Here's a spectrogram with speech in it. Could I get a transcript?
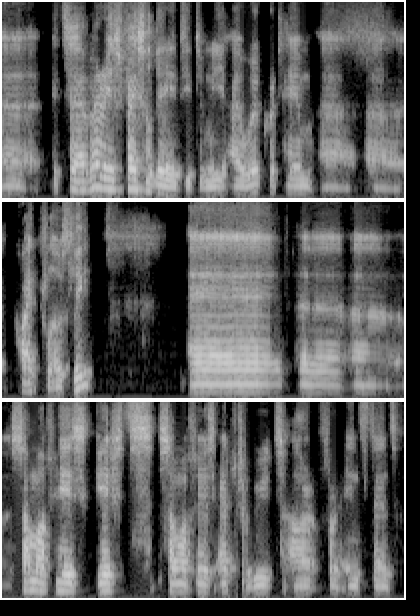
uh, it's a very special deity to me. I work with him quite closely. And some of his gifts, some of his attributes are, for instance,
